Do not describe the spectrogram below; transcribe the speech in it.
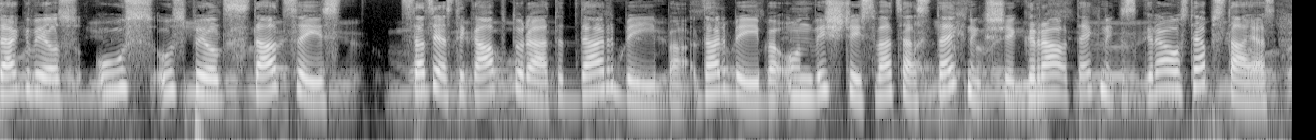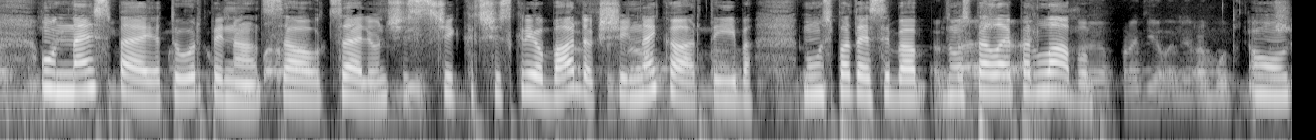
degvielas uz, uzpildes stacijas Stacijās tika apturēta darbība, darbība un viss šīs vecās tehnikas, šī grau, tehnikas grausti apstājās un nespēja turpināt savu ceļu. Un šis, šī, šis krievu bardaks, šī nekārtība mums patiesībā nospēlēja par labu. Un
